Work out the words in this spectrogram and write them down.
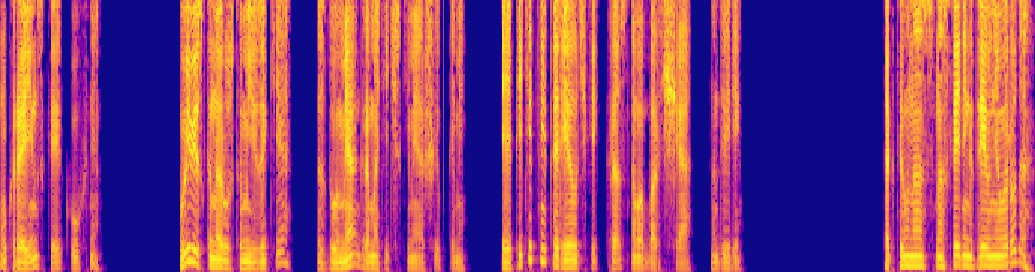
Украинская кухня. Вывеска на русском языке с двумя грамматическими ошибками и аппетитной тарелочкой красного борща на двери. «Так ты у нас наследник древнего рода?»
